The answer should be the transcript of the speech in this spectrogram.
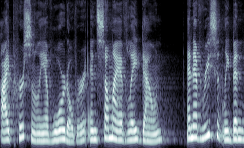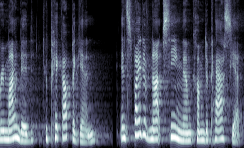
I personally have warred over and some I have laid down and have recently been reminded to pick up again, in spite of not seeing them come to pass yet.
